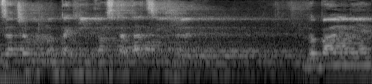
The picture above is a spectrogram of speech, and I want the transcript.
Zacząłbym od takiej konstatacji, że globalnie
